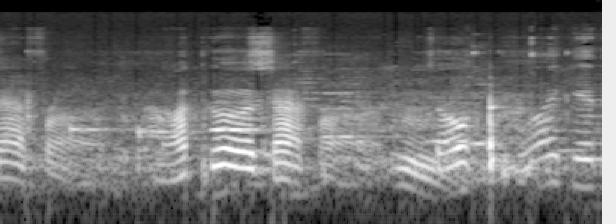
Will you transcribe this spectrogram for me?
Saffron. Not good. Saffron. Hmm. Don't like it.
